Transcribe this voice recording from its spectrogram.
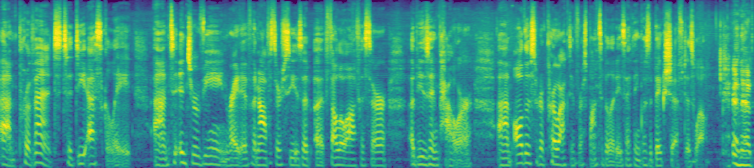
um, prevent, to de-escalate, um, to intervene, right, if an officer sees a, a fellow officer abusing power. Um, all those sort of proactive responsibilities, I think, was a big shift as well. And that,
